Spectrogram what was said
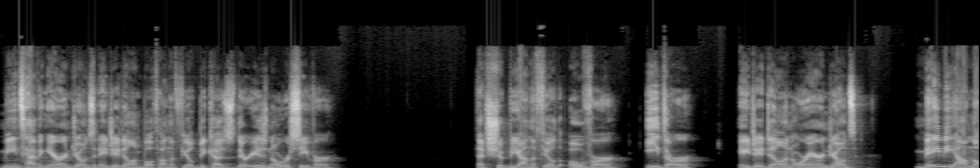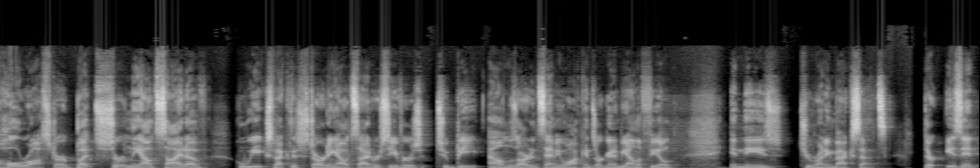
means having Aaron Jones and AJ Dillon both on the field because there is no receiver that should be on the field over either AJ Dillon or Aaron Jones maybe on the whole roster, but certainly outside of who we expect the starting outside receivers to be. Allen Lazard and Sammy Watkins are going to be on the field in these two running back sets. There isn't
